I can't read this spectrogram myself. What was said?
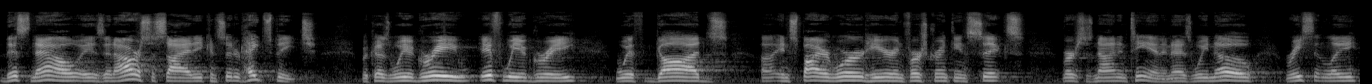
this now is in our society considered hate speech because we agree, if we agree with God's uh, inspired word here in 1 Corinthians 6, verses 9 and 10. And as we know, recently,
